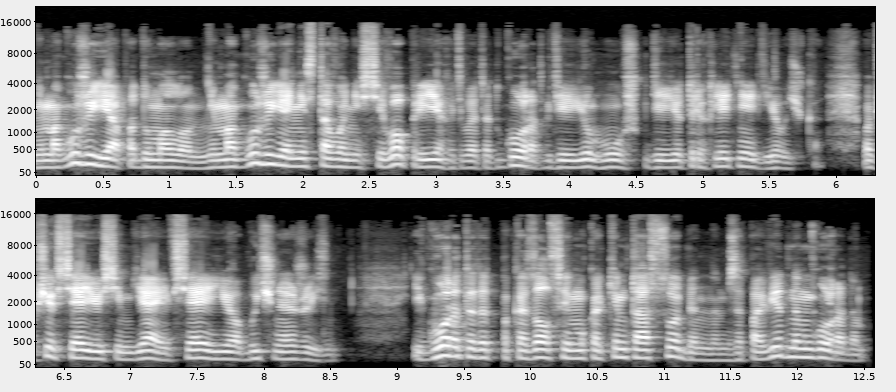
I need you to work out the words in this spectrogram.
Не могу же я, подумал он, не могу же я ни с того ни с сего приехать в этот город, где ее муж, где ее трехлетняя девочка, вообще вся ее семья и вся ее обычная жизнь. И город этот показался ему каким-то особенным, заповедным городом,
